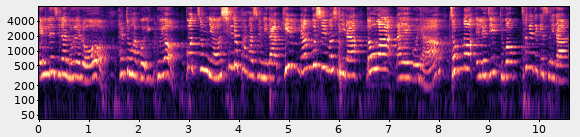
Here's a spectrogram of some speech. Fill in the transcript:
엘레지란 노래로 활동하고 있고요. 꽃중년 실력파 가수입니다. 김명구 씨 모십니다. 너와 나의 고향 정도 엘레지 두 곡 청해 듣겠습니다.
